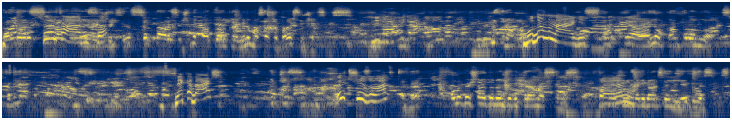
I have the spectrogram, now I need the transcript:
karın ağrısı, sırt ağrısı. içeceksiniz. Sırt ağrısı için de kantaron kremini masaj yaparak süreceksiniz. 100 lira abla. Bu da mı Nergis? Yok. Ee, yok kantaronlu. Sıkabilir Ne kadar? 300. 300 mü? Onu 5 aydan önce bitiremezsiniz. Tadı Öyle mi? hoşunuza giderse yiyebilirsiniz.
